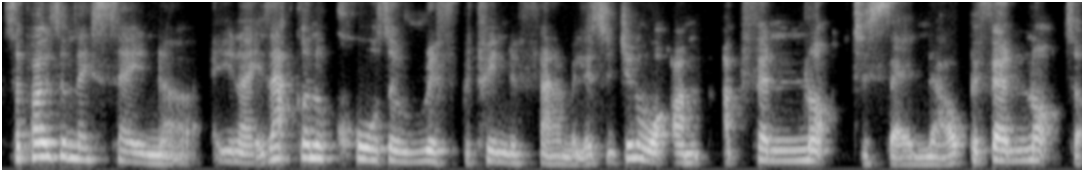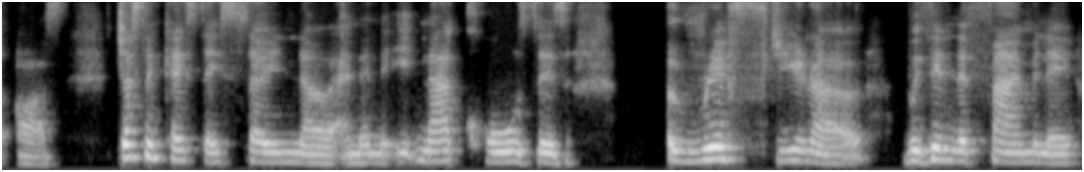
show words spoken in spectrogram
Supposing they say no, you know, is that going to cause a rift between the families? So, do you know what? I'm, I prefer not to say no, I prefer not to ask, just in case they say no. And then it now causes a rift, you know, within the family.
